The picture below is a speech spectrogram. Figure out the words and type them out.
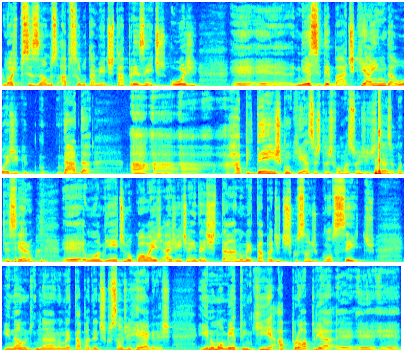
Nós precisamos absolutamente estar presentes hoje é, é, nesse debate que ainda hoje, dada a, a, a, rapidez com que essas transformações digitais aconteceram, é um ambiente no qual a gente ainda está numa etapa de discussão de conceitos e não na, numa etapa de discussão de regras. E no momento em que a própria é, é, é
